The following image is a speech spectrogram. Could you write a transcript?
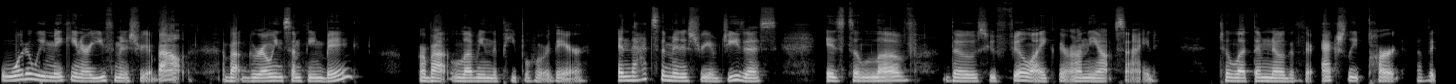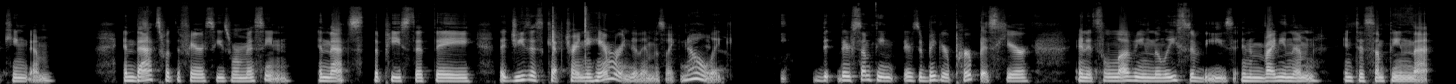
what are we making our youth ministry about? About growing something big or about loving the people who are there? And that's the ministry of Jesus is to love those who feel like they're on the outside, to let them know that they're actually part of the kingdom. And that's what the Pharisees were missing. And that's the piece that they that Jesus kept trying to hammer into them is like, no, yeah. like th- there's something there's a bigger purpose here and it's loving the least of these and inviting them into something that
